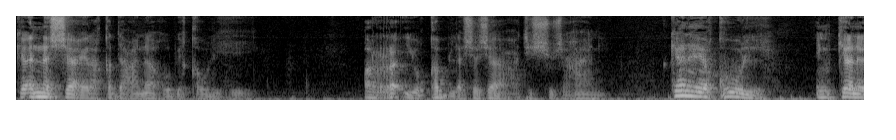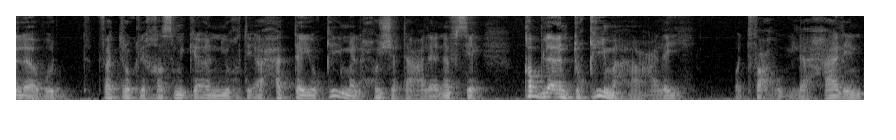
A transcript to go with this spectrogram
كأن الشاعر قد عناه بقوله الرأي قبل شجاعة الشجعان كان يقول إن كان لابد فاترك لخصمك أن يخطئ حتى يقيم الحجة على نفسه قبل أن تقيمها عليه وادفعه إلى حال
